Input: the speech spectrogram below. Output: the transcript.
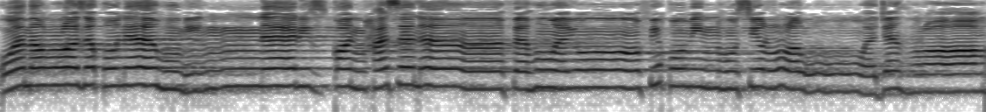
ومن رزقناه منا رزقا حسنا فهو ينفق منه سرا وجهرا.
